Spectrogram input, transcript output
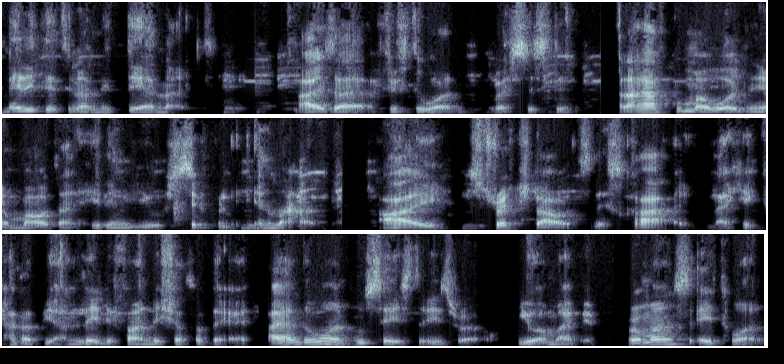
meditating on it day and night. Isaiah 51, verse 16. And I have put my words in your mouth and hidden you safely in my hand. I stretched out the sky like a canopy and laid the foundations of the earth. I am the one who says to Israel, You are my people. Romans 8 1.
